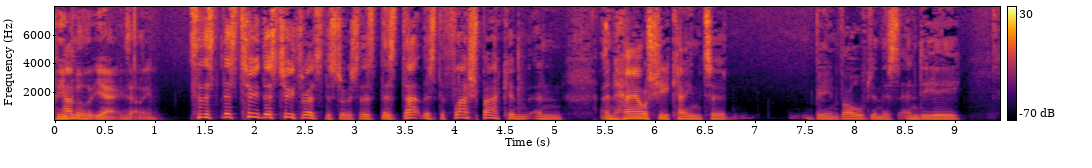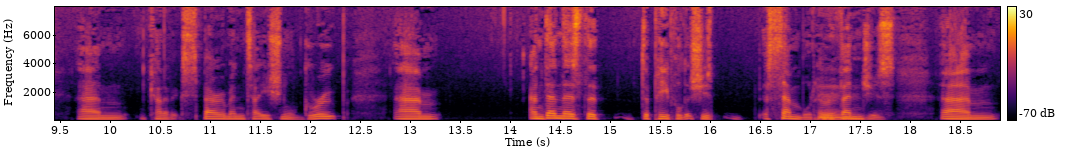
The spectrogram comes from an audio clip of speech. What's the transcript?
people, Um, yeah, exactly." so there's there's two there's two threads to the story. So there's there's that there's the flashback and and and how she came to be involved in this NDE um, kind of experimentational group, um, and then there's the the people that she's assembled, her Avengers, um,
